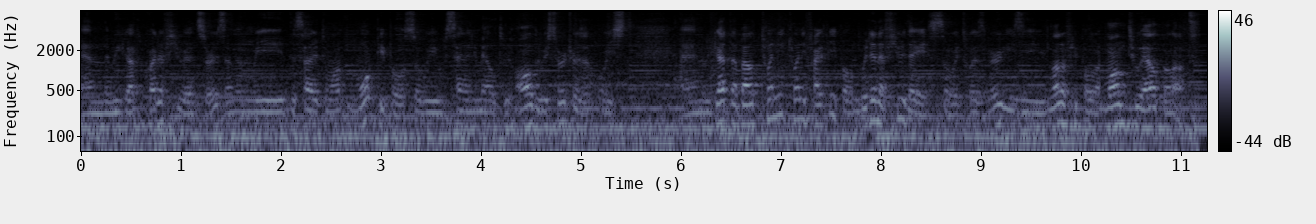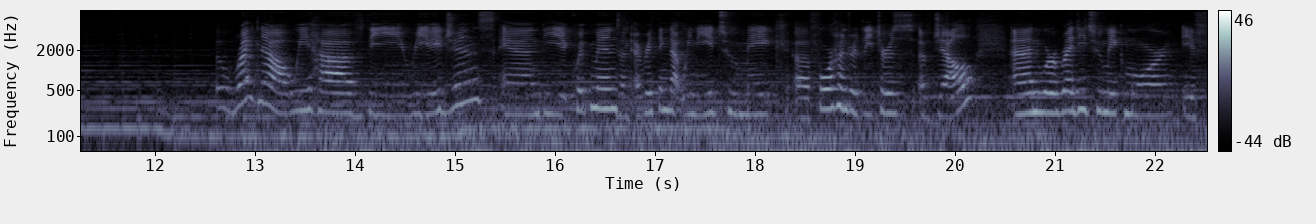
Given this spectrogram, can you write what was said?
and we got quite a few answers and then we decided to want more people so we sent an email to all the researchers at OIST and we got about 20-25 people within a few days so it was very easy. A lot of people want to help a lot. Right now we have the reagents and the equipment and everything that we need to make uh, 400 liters of gel and we're ready to make more if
